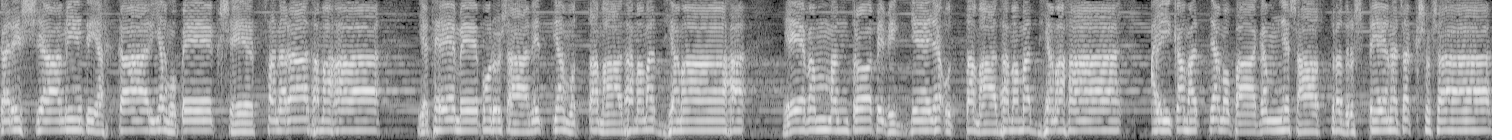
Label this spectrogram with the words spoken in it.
करिष्यामीति यः कार्यमुपेक्षेत्स नराधमः। यथे मे पुरुषा नित्यमुत्तमाधममध्यमाः। एवम् मन्त्रोऽपि विज्ञेय उत्तमाधममध्यमः ऐकमत्यमुपागम्य शास्त्रदृष्टेन चक्षुषा।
